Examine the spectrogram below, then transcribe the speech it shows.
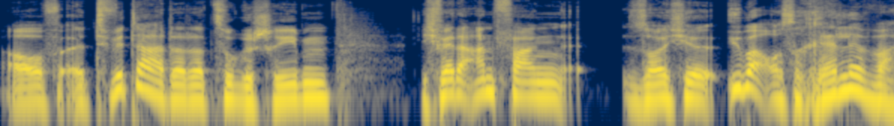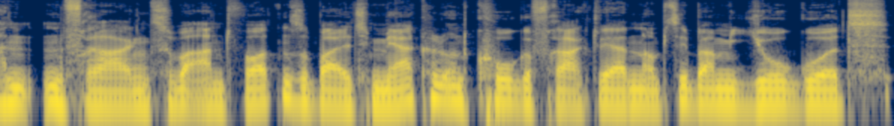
Auf Twitter hat er dazu geschrieben, ich werde anfangen, solche überaus relevanten Fragen zu beantworten, sobald Merkel und Co. gefragt werden, ob sie beim Joghurt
